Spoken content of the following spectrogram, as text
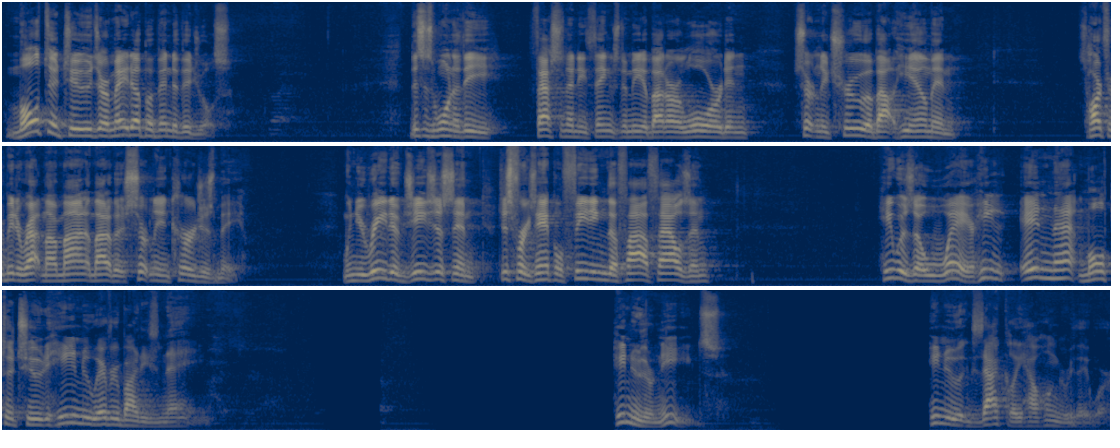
Multitudes are made up of individuals. This is one of the fascinating things to me about our Lord, and certainly true about Him. And it's hard for me to wrap my mind about it, but it certainly encourages me. When you read of Jesus and, just for example, feeding the 5,000, he was aware. He, in that multitude, he knew everybody's name. He knew their needs. He knew exactly how hungry they were.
